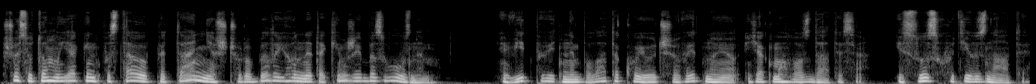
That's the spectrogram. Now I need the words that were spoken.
щось у тому, як він поставив питання, що робило його не таким же й безглузним. Відповідь не була такою очевидною, як могло здатися. Ісус хотів знати,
